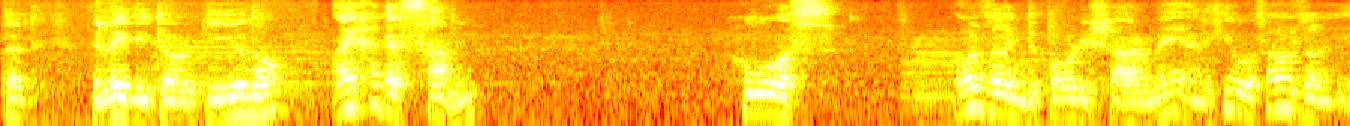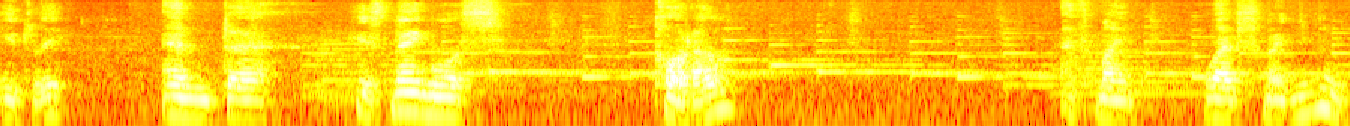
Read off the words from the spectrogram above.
But the lady told me, you know, I had a son who was also in the Polish army and he was also in Italy and uh, his name was Coral and my wife's maiden name.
